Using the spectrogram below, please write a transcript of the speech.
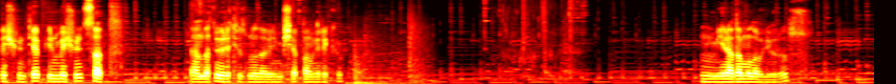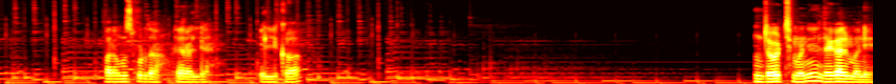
5 ünit yap, 25 ünit sat. Ben zaten üretiyoruz bunda da benim bir şey yapmam gerek yok. Hmm, yeni adam olabiliyoruz. Paramız burada herhalde. 50k. Dirty money, legal money.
